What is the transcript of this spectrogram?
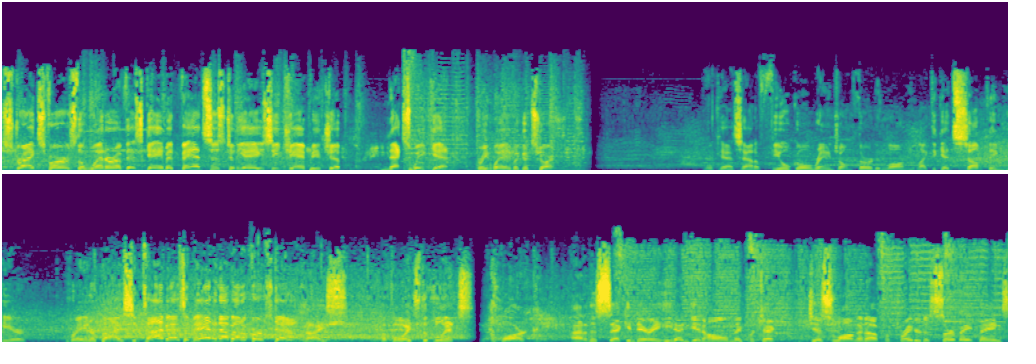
strikes first. The winner of this game advances to the AAC championship next weekend. Green Wave, a good start. Bearcats out of field goal range on third and long. Would like to get something here. Prater buys some time, has a man, and how about a first down? Nice. Avoids the blitz. Clark out of the secondary. He doesn't get home. They protect just long enough for Prater to survey things,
